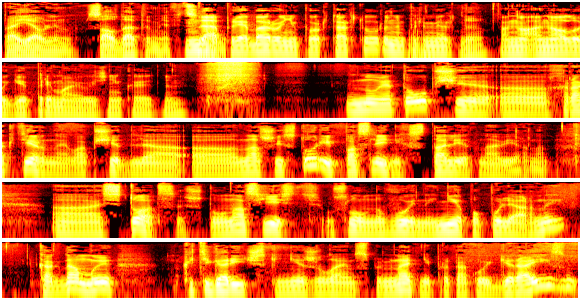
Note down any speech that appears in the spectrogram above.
проявлен солдатами, офицерами. Да, при обороне Порт-Артура, например, да. аналогия прямая возникает. Да. Ну, это общее, э, характерное вообще для э, нашей истории последних ста лет, наверное, э, ситуация, что у нас есть, условно, войны непопулярные, когда мы категорически не желаем вспоминать ни про какой героизм,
